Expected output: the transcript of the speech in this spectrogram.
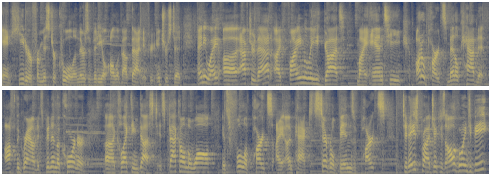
and heater from Mr. Cool, and there's a video all about that if you're interested. Anyway, uh, after that, I finally got my antique auto parts metal cabinet off the ground. It's been in the corner uh, collecting dust. It's back on the wall. It's full of parts. I unpacked several bins of parts. Today's project is all going to be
